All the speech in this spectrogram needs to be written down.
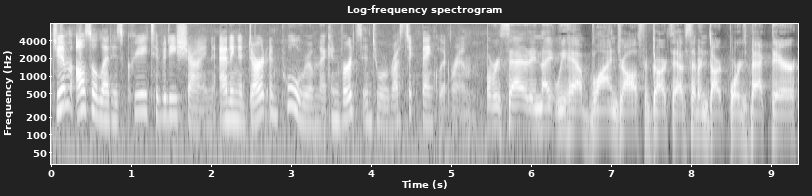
Jim also let his creativity shine, adding a dart and pool room that converts into a rustic banquet room. Every Saturday night, we have blind draws for darts. I have seven dart boards back there.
